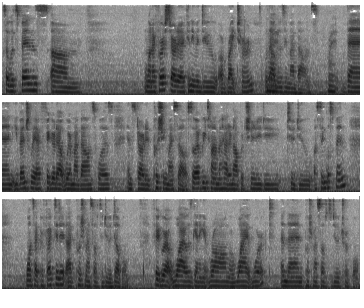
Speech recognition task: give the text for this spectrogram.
So with spins, um, when I first started, I couldn't even do a right turn without Right. losing my balance. Right. then eventually I figured out where my balance was and started pushing myself. So every time I had an opportunity to do a single spin, once I perfected it, I'd push myself to do a double. Figure out why I was getting it wrong or why it worked, and then push myself to do a triple.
